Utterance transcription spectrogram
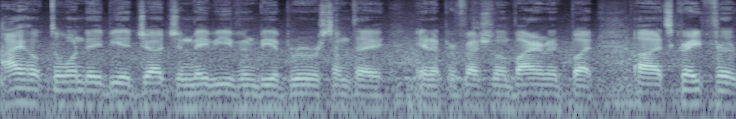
I hope to one day be a judge and maybe even be a brewer someday in a professional environment. But uh, it's great for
